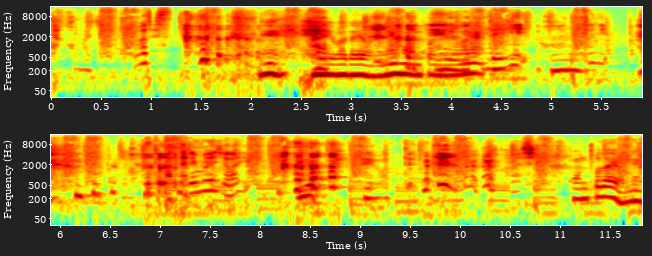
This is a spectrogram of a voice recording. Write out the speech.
タコ町平和です。ね平和だよね本当に平和っねていい。本当に。本当当たり前じゃない。平和って。素晴らしい本当だよね。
